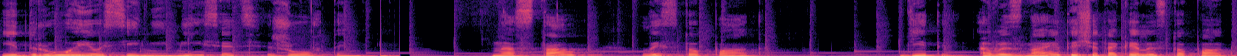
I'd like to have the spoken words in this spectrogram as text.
і другий осінній місяць жовтень. Настав листопад. Діти, а ви знаєте, що таке листопад?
